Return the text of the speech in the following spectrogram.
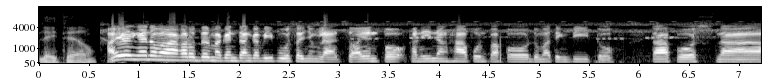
Later. Ayun nga no mga karoder, magandang gabi po sa inyong lahat. So ayun po, kaninang hapon pa ako dumating dito. Tapos na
